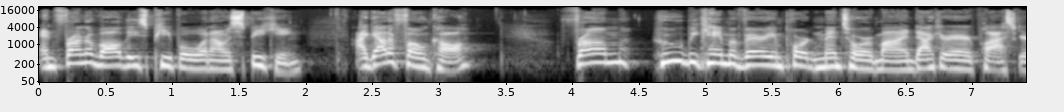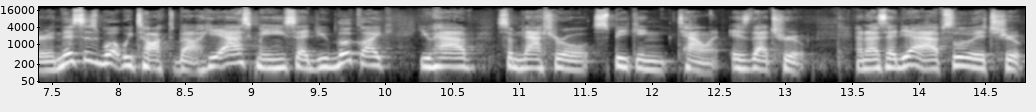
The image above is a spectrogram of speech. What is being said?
in front of all these people when I was speaking, I got a phone call from who became a very important mentor of mine, Dr. Eric Plasker. And this is what we talked about. He asked me, he said, You look like you have some natural speaking talent. Is that true? And I said, Yeah, absolutely, it's true.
